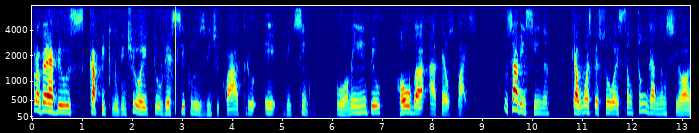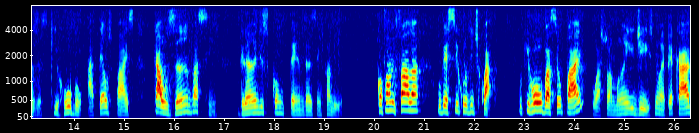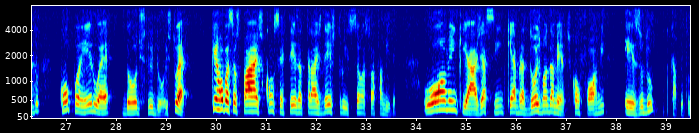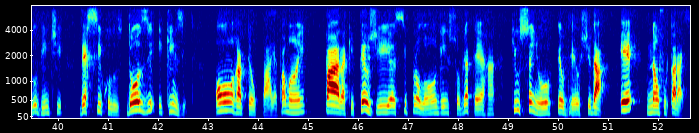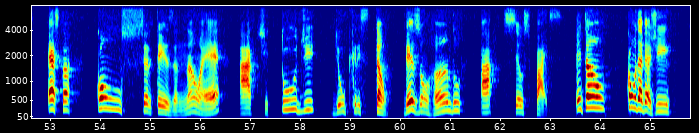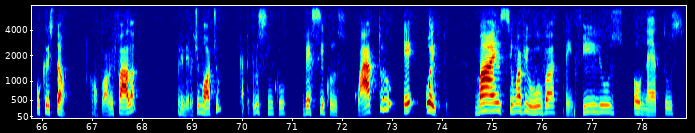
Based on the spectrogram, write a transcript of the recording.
Provérbios capítulo 28, versículos 24 e 25. O homem ímpio rouba até os pais. O sábio ensina que algumas pessoas são tão gananciosas que roubam até os pais, causando assim grandes contendas em família. Conforme fala o versículo 24: O que rouba a seu pai ou a sua mãe e diz não é pecado, companheiro é do destruidor. Isto é, quem rouba seus pais, com certeza traz destruição à sua família. O homem que age assim quebra dois mandamentos, conforme Êxodo, capítulo 20, versículos 12 e 15. Honra teu pai e a tua mãe, para que teus dias se prolonguem sobre a terra que o Senhor teu Deus te dá, e não furtarás. Esta, com certeza, não é a atitude de um cristão desonrando a seus pais. Então, como deve agir o cristão? Conforme fala 1 Timóteo, capítulo 5, versículos 4 e 8. Mas se uma viúva tem filhos ou netos,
